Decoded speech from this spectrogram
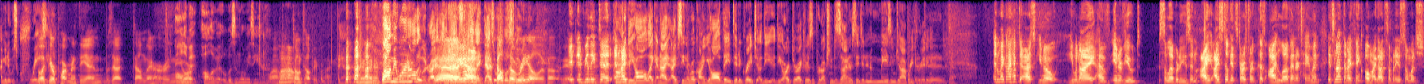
I mean, it was crazy. So like their apartment at the end, was that down there or in New all York? of it, all of it was in Louisiana. Wow. Wow. Don't, don't tell people that. well, I mean, we're in Hollywood, right? Yeah, like, that's, yeah. like, that's it what felt so supposed to do. real. It, felt, yeah. It, it really Yeah. did. And Carnegie Mike, Hall, like, and I, I've seen the real Carnegie Hall. They did a great job. The the art directors, the production designers, they did an amazing job recreating it. Yeah. and Mike, I have to ask. You know, you and I have interviewed celebrities, and I, I still get starstruck because I love entertainment. It's not that I think, oh my God, somebody is so much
